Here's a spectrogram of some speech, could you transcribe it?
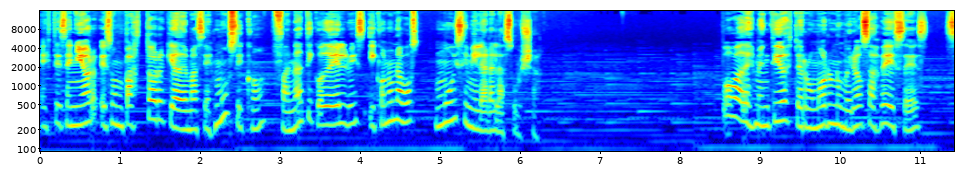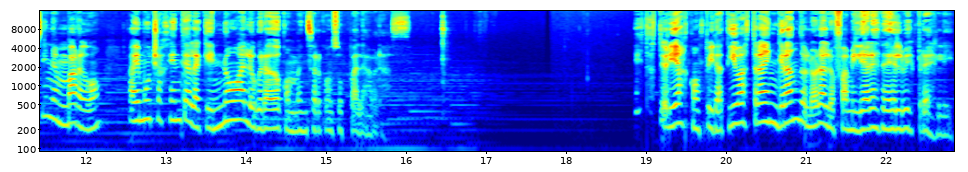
Este señor es un pastor que además es músico, fanático de Elvis y con una voz muy similar a la suya. Bob ha desmentido este rumor numerosas veces, sin embargo, hay mucha gente a la que no ha logrado convencer con sus palabras. Estas teorías conspirativas traen gran dolor a los familiares de Elvis Presley,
